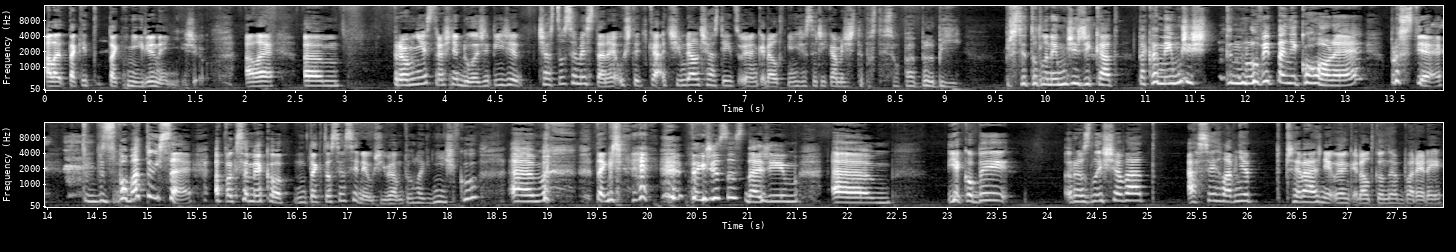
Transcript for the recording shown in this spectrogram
Ale taky to tak nikdy není, že jo? Ale um, pro mě je strašně důležitý, že často se mi stane už teďka a čím dál častěji u Adult knih, že si říkám, že ty posty jsou úplně blbý. Prostě tohle nemůžeš říkat, takhle nemůžeš mluvit na někoho, ne? Prostě, pamatuj se. A pak jsem jako, no, tak to si asi neužívám, tuhle knížku. Um, takže, takže se snažím um, jakoby rozlišovat asi hlavně převážně u Young Adult Contemporary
